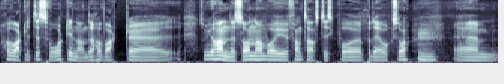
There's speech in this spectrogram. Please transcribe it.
har varit lite svårt innan. Det har varit eh, som Johannesson, han var ju fantastisk på, på det också. Mm. Ehm,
